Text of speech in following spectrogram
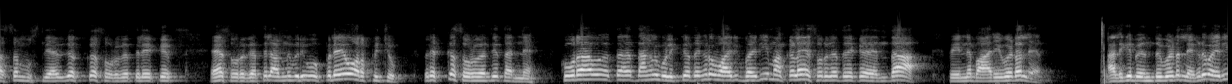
അസം മുസ്ലിയാർ ഇതൊക്കെ സ്വർഗത്തിലേക്ക് ഏ സ്വർഗത്തിൽ അന്ന് ഇവർ ഉപ്പരേ ഉറപ്പിച്ചു. ഇവരൊക്കെ സ്വർഗത്തിൽ തന്നെ. കൂറ താങ്കൾ വിളിക്കുക നിങ്ങളുടെ വരി വരി മക്കളെ സ്വർഗത്തിലേക്ക് എന്താ? പിന്നെ ഭാര്യ വീടല്ലേ? അല്ലെങ്കിൽ ബന്ധു വീടല്ലേ? ഇങ്ങോട്ട് വരി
